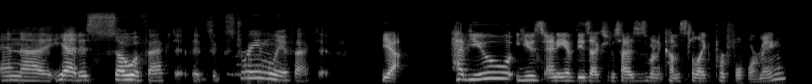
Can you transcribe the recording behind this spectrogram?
and uh, yeah, it is so effective. It's extremely effective. Yeah. Have you used any of these exercises when it comes to like performing?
